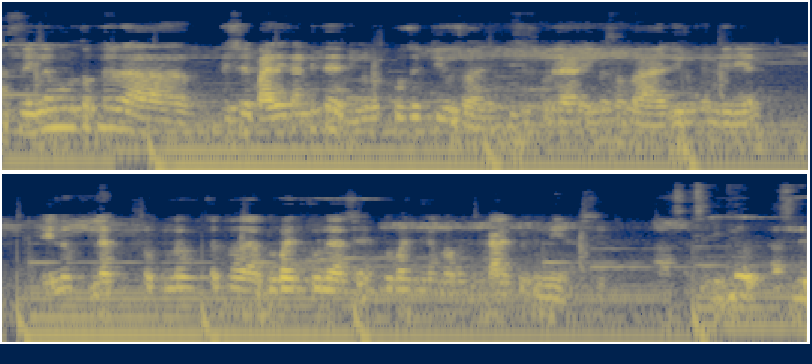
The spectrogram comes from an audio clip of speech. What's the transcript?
আসলে এগুলো মূলত আপনার দেশের বাইরে কান্ট্রিতে বিভিন্ন প্রজেক্ট ইউজ হয়। বিশেষ করে এগুলো সব ইউরোপিয়ান ভেরিয়েন্ট এগুলো ল্যাপটপগুলো দুবাই চলে আসে। দুবাই থেকে আমরা কালেক্ট করে নিয়ে আসি। আচ্ছা আচ্ছা এগুলো আসলে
